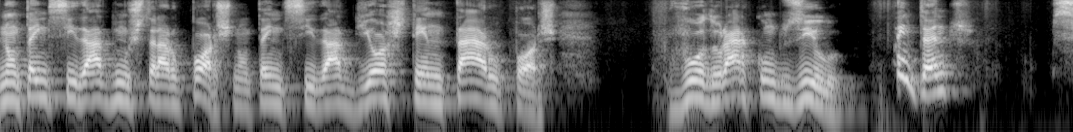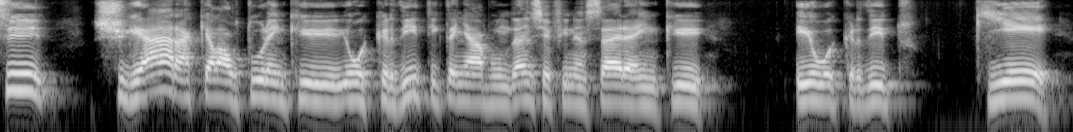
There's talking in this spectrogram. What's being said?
Não tem necessidade de mostrar o Porsche, não tem necessidade de ostentar o Porsche vou adorar conduzi-lo. No entanto, se chegar àquela altura em que eu acredito e que tenha a abundância financeira em que eu acredito que é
